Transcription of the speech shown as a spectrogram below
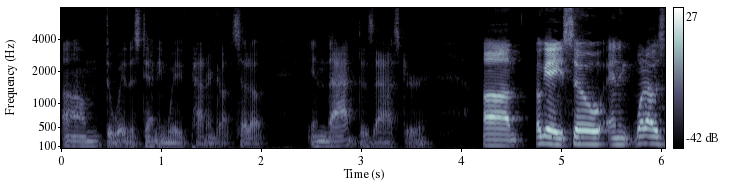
um, the way the standing wave pattern got set up in that disaster. Um, okay, so and what I was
